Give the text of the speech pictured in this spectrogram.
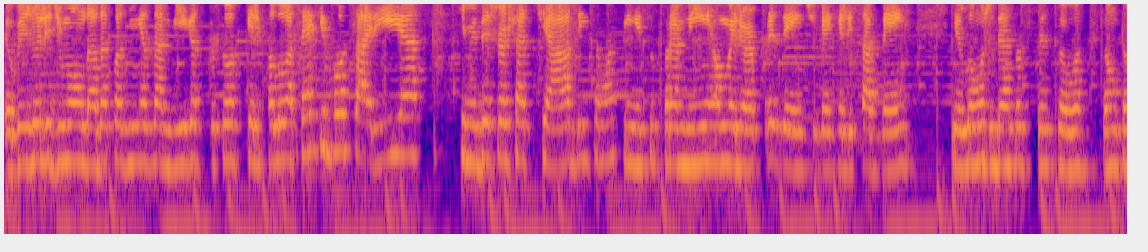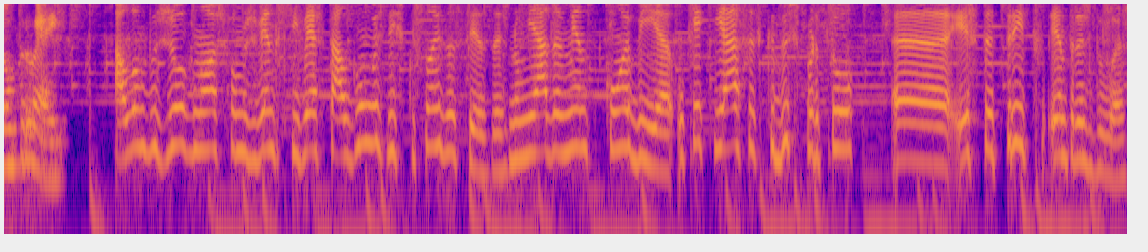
Eu vejo ele de mão dada com as minhas amigas, pessoas que ele falou até que votaria, que me deixou chateada. Então, assim, isso para mim é o melhor presente, ver que ele está bem e longe dessas pessoas que são tão cruéis. Ao longo do jogo, nós fomos vendo que tiveste algumas discussões acesas, nomeadamente com a Bia. O que é que achas que despertou uh, este atrito entre as duas?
